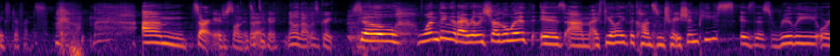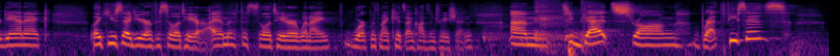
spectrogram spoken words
makes a difference. um, sorry, I just wanted to. That's okay. No, that was great. So, one thing that I really struggle with is um, I feel like the concentration piece is this really organic, like you said, you're a facilitator. I am a facilitator when I work with my kids on concentration. Um, to get strong breadth pieces,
